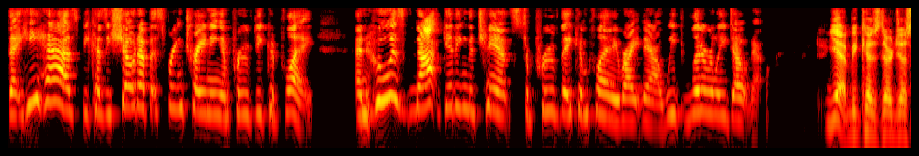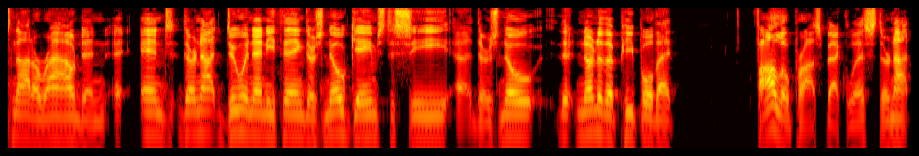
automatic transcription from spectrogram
that he has because he showed up at spring training and proved he could play. And who is not getting the chance to prove they can play right now? We literally don't know. Yeah, because they're just not around and and they're not doing anything. There's no games to see. Uh, there's no none of the people that follow prospect lists. They're not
